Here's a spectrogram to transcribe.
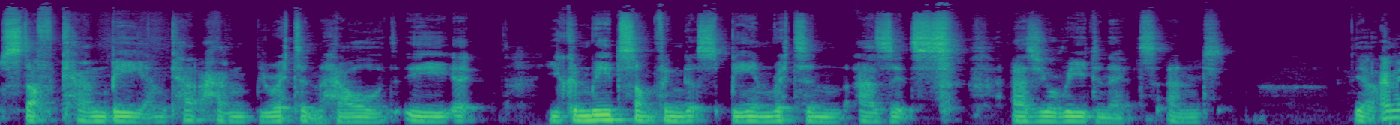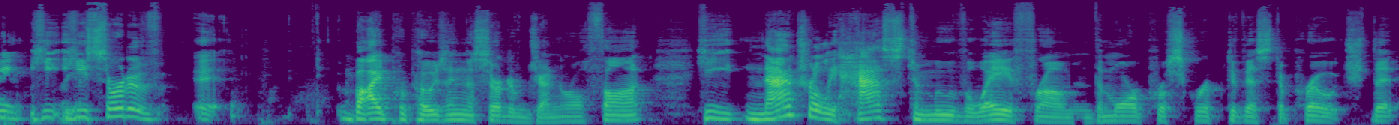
stuff can be and can, can be written. How the it, you can read something that's being written as it's as you're reading it, and yeah. I mean, he he sort of uh, by proposing this sort of general thought, he naturally has to move away from the more prescriptivist approach that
